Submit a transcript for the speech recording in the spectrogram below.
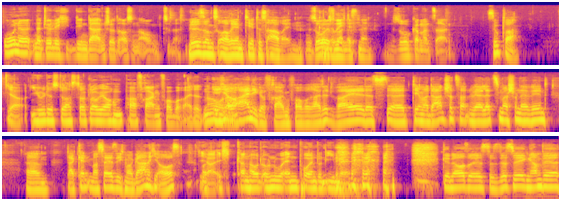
ohne natürlich den Datenschutz aus den Augen zu lassen. Lösungsorientiertes Arbeiten. So ist richtig. So kann man es sagen. Super. Ja, Julius, du hast doch, glaube ich, auch ein paar Fragen vorbereitet. Ne? Ich habe einige Fragen vorbereitet, weil das äh, Thema Datenschutz hatten wir ja letztes Mal schon erwähnt. Ähm, da kennt Marcel sich mal gar nicht aus. Ja, ich kann halt auch nur Endpoint und E-Mail. genau so ist es. Deswegen haben wir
